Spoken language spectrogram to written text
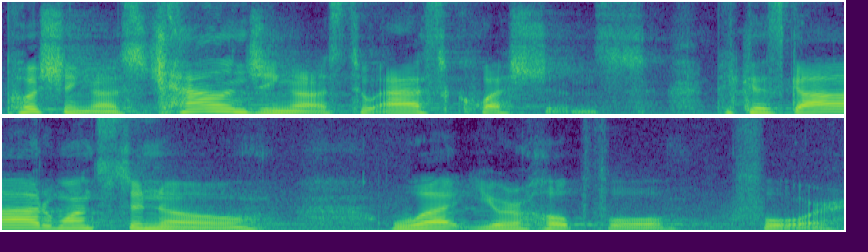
pushing us, challenging us to ask questions because God wants to know what you're hopeful for.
